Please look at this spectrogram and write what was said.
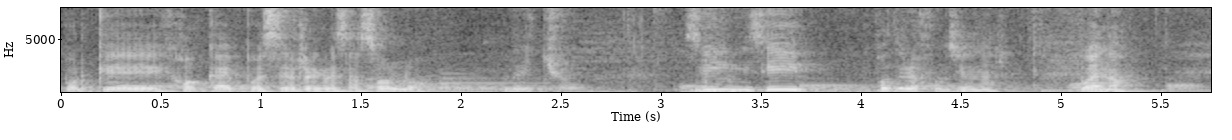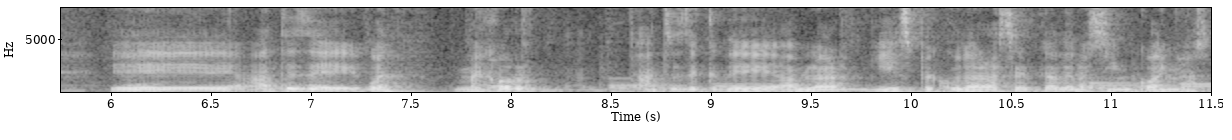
porque Hawkeye pues se regresa solo, de hecho. Sí, sí, podría funcionar. Bueno, eh, antes de, bueno, mejor antes de, hablar y especular acerca de los cinco años,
